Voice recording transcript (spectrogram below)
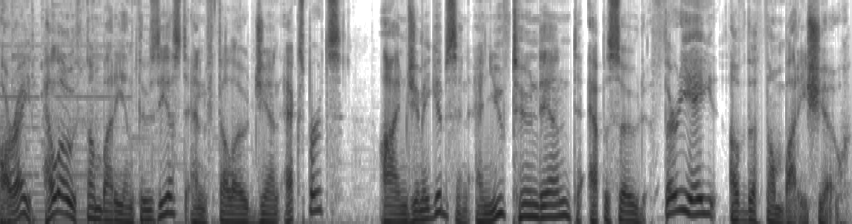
All right. Hello, Thumbody enthusiast and fellow GenXperts. I'm Jimi Gibson, and you've tuned in to episode 38 of the Thumbody Show.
